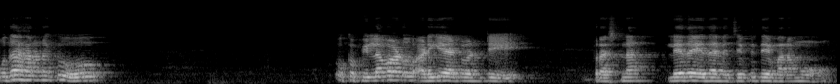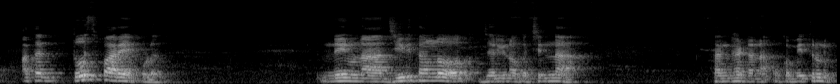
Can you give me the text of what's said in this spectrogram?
ఉదాహరణకు ఒక పిల్లవాడు అడిగేటువంటి ప్రశ్న లేదా ఏదైనా చెబితే మనము అతను తోసిపారేయకూడదు. నేను నా జీవితంలో జరిగిన ఒక చిన్న సంఘటన ఒక మిత్రుడు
